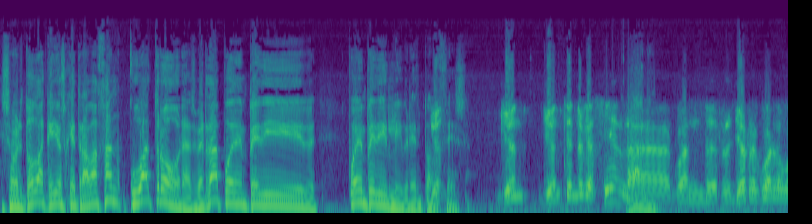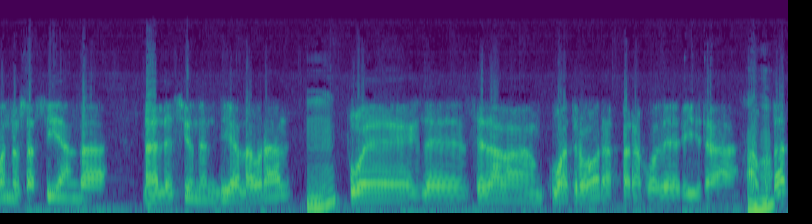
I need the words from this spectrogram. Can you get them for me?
sobre todo aquellos que trabajan, cuatro horas, ¿verdad? Pueden pedir, pueden pedir libre entonces. Yo, yo entiendo que sí, en la, cuando yo recuerdo cuando se hacían la, elecciones en día laboral, Mm. pues eh, se daban cuatro horas para poder ir a, votar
